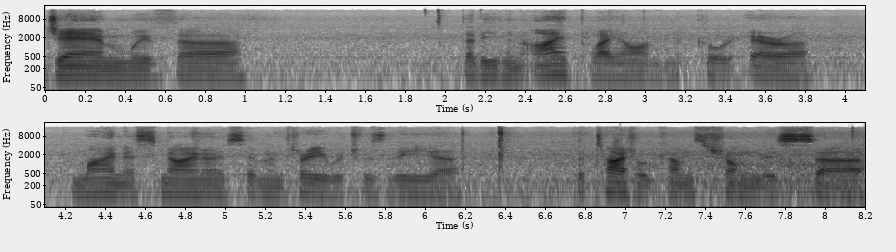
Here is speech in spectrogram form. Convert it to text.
jam with uh, that even I play on called Error minus 9073, which was the uh, the title comes from this uh,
